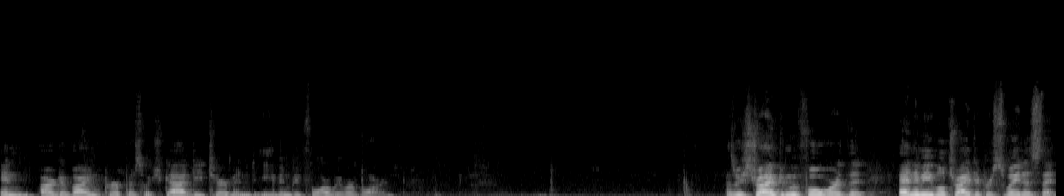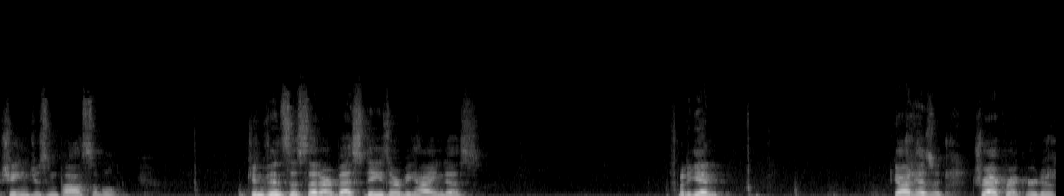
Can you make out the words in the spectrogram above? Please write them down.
in our divine purpose, which God determined even before we were born. As we strive to move forward, the enemy will try to persuade us that change is impossible, convince us that our best days are behind us. But again, God has a track record of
